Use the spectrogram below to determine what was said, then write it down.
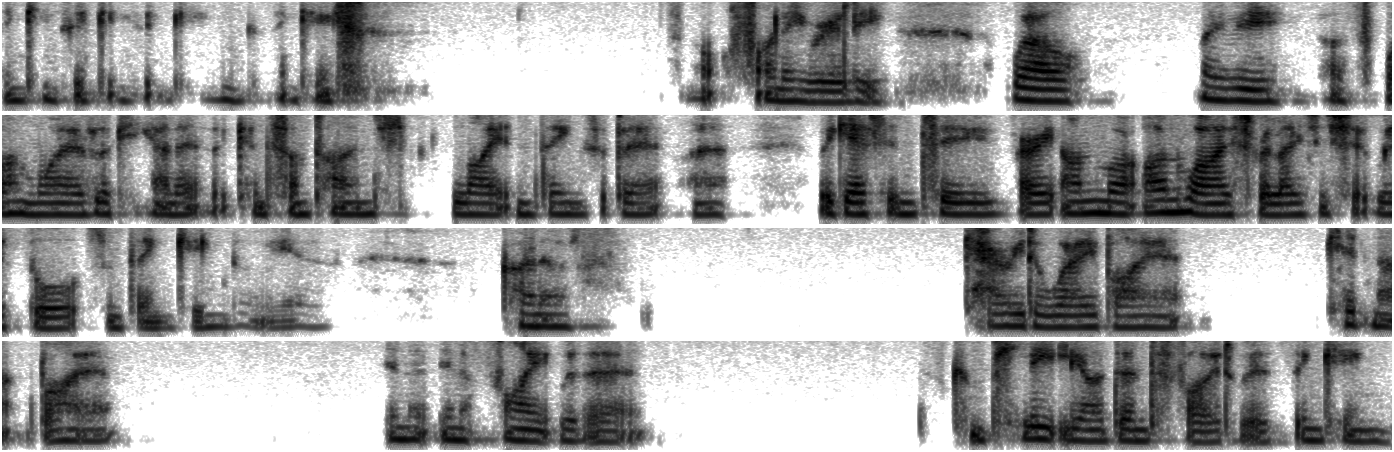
thinking, thinking, thinking, thinking. it's not funny, really. Well, maybe that's one way of looking at it that can sometimes lighten things a bit. We get into very un- unwise relationship with thoughts and thinking that we kind of carried away by it, kidnapped by it, in a, in a fight with it. It's completely identified with thinking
